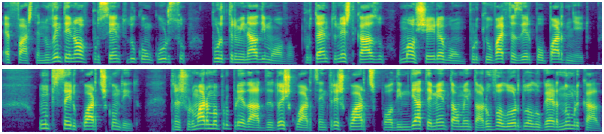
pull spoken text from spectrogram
afasta 99% do concurso por determinado imóvel. Portanto, neste caso, o mau cheiro é bom, porque o vai fazer poupar dinheiro. Um terceiro quarto escondido. Transformar uma propriedade de 2 quartos em 3 quartos pode imediatamente aumentar o valor do aluguer no mercado.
